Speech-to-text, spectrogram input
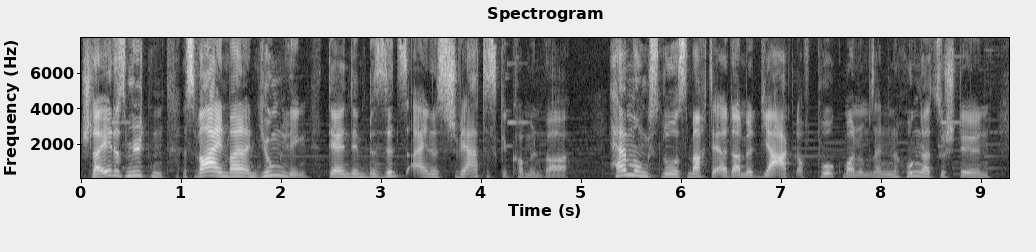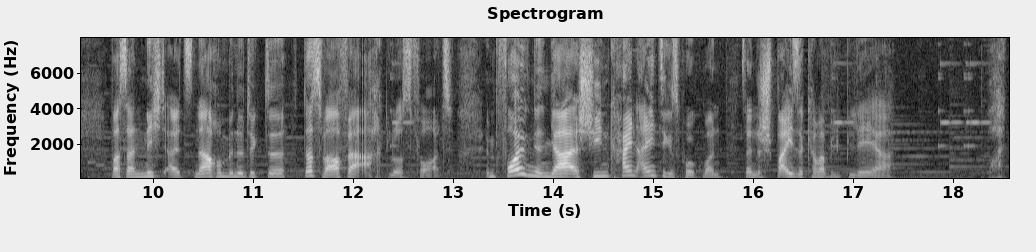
Schlaedes Mythen. Es war einmal ein Jungling, der in den Besitz eines Schwertes gekommen war. Hemmungslos machte er damit Jagd auf Pokémon, um seinen Hunger zu stillen. Was er nicht als Nahrung benötigte, das warf er achtlos fort. Im folgenden Jahr erschien kein einziges Pokémon. Seine Speisekammer blieb leer. What?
